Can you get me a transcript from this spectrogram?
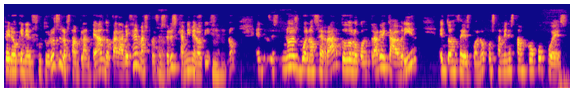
pero que en el futuro se lo están planteando. Cada vez hay más profesores que a mí me lo dicen, ¿no? Entonces, no es bueno cerrar, todo lo contrario, hay que abrir. Entonces, bueno, pues también está un poco, pues,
